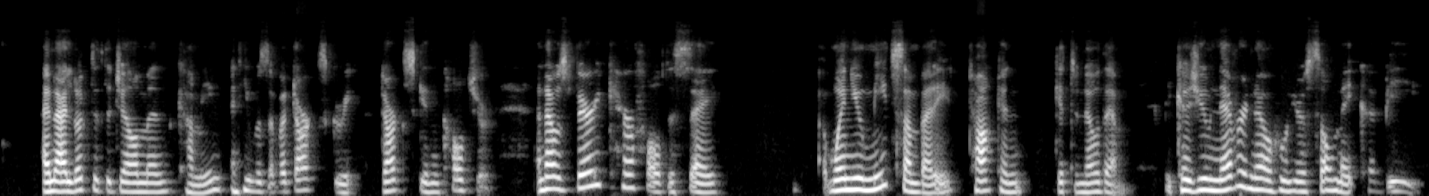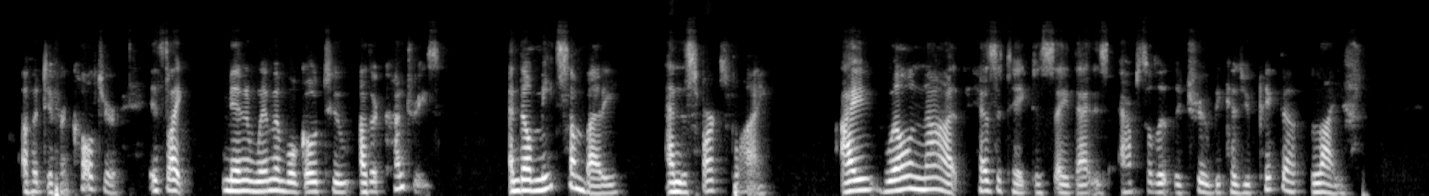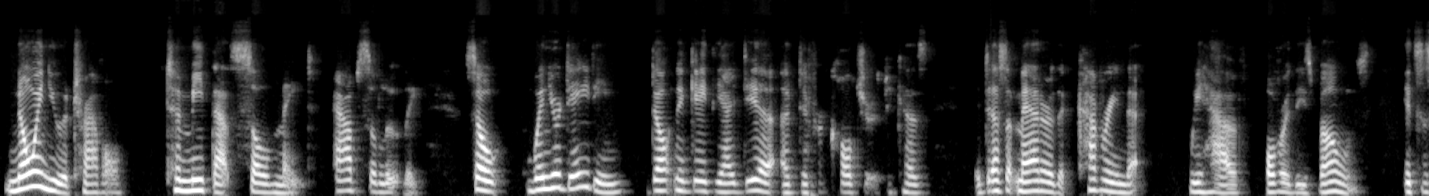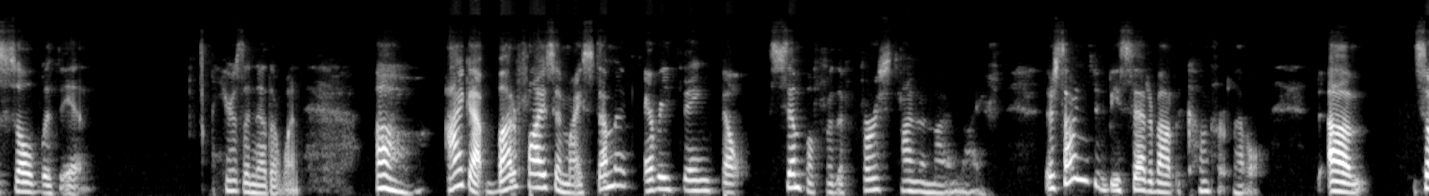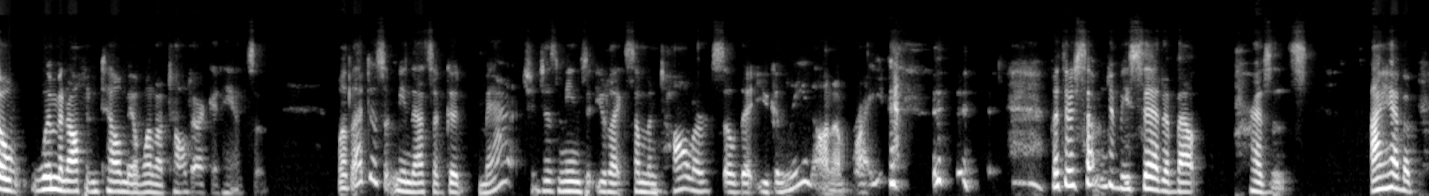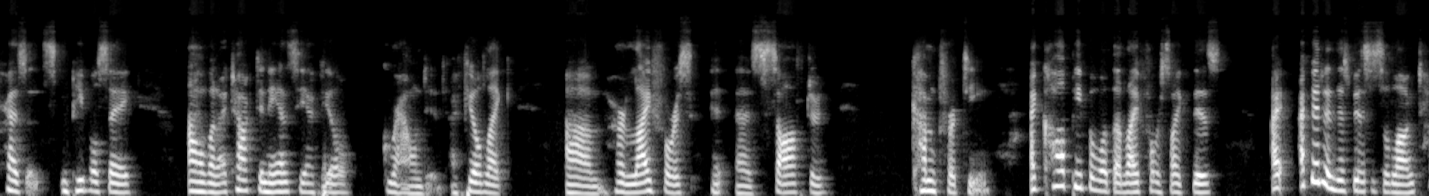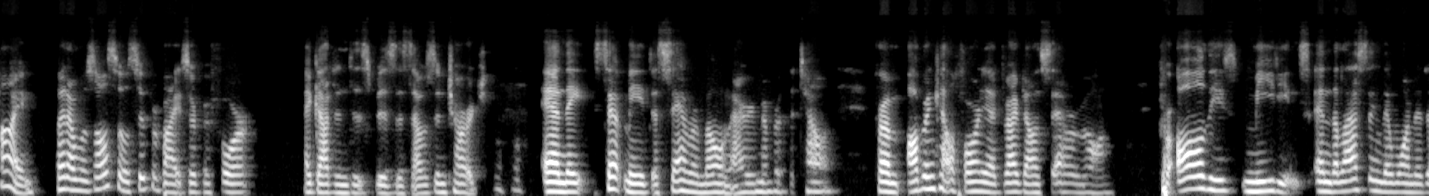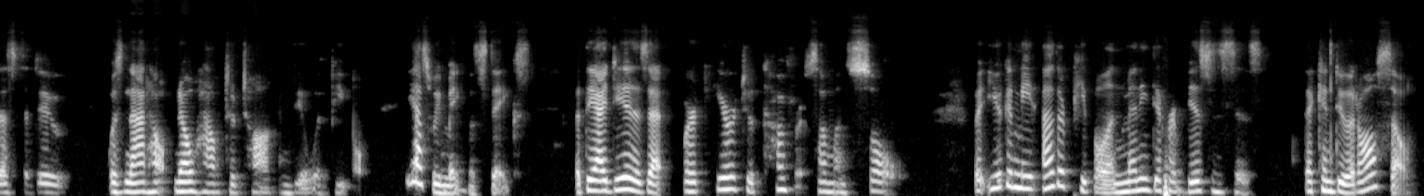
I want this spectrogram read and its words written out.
and I looked at the gentleman coming, and he was of a dark screen, dark skin culture. And I was very careful to say, when you meet somebody, talk and get to know them because you never know who your soulmate could be of a different culture. It's like men and women will go to other countries and they'll meet somebody and the sparks fly. I will not hesitate to say that is absolutely true because you picked a life knowing you would travel to meet that soulmate. Absolutely. So when you're dating, don't negate the idea of different cultures because it doesn't matter the covering that we have over these bones, it's the soul within. Here's another one. Oh, I got butterflies in my stomach. Everything felt simple for the first time in my life. There's something to be said about the comfort level. Um, so women often tell me I want a tall, dark, and handsome. Well, that doesn't mean that's a good match. It just means that you like someone taller so that you can lean on them, right? but there's something to be said about presence. I have a presence, and people say, oh, when I talk to Nancy, I feel grounded. I feel like um, her life force is uh, uh, soft or comforting. I call people with a life force like this. I, I've been in this business a long time, but I was also a supervisor before I got into this business. I was in charge. Mm-hmm. And they sent me to San Ramon. I remember the town from Auburn, California. I drive down San Ramon for all these meetings. And the last thing they wanted us to do was not how, know how to talk and deal with people. Yes, we make mistakes, but the idea is that we're here to comfort someone's soul. But you can meet other people in many different businesses that can do it also.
